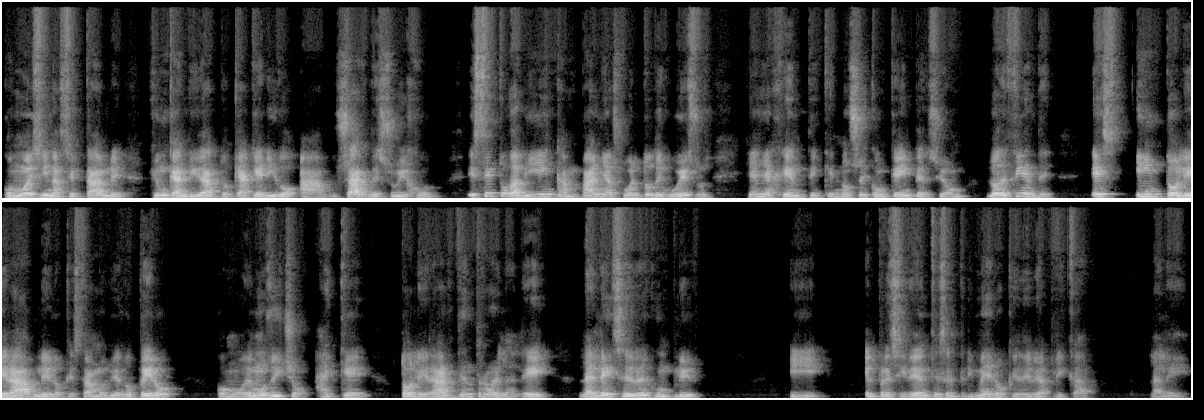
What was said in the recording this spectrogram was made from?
como es inaceptable que un candidato que ha querido abusar de su hijo esté todavía en campaña suelto de huesos y haya gente que no sé con qué intención lo defiende. Es intolerable lo que estamos viendo, pero como hemos dicho, hay que tolerar dentro de la ley. La ley se debe cumplir y el presidente es el primero que debe aplicar la ley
